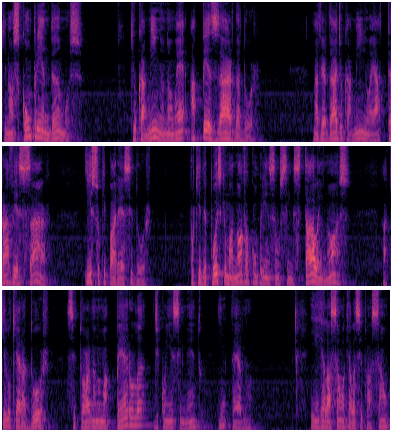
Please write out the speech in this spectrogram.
que nós compreendamos que o caminho não é apesar da dor. Na verdade, o caminho é atravessar isso que parece dor. Porque depois que uma nova compreensão se instala em nós, aquilo que era dor se torna numa pérola de conhecimento interno. E em relação àquela situação,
